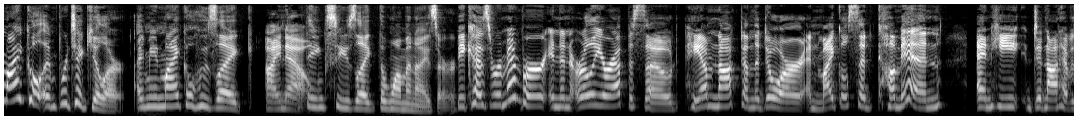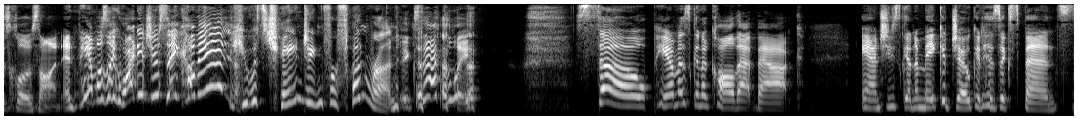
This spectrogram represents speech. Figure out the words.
Michael in particular. I mean, Michael, who's like, I know. thinks he's like the womanizer. Because remember, in an earlier episode, Pam knocked on the door and Michael said, Come in. And he did not have his clothes on. And Pam was like, Why did you say come in? he was changing for Fun Run. Exactly. so Pam is going to call that back and she's going to make a joke at his expense.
